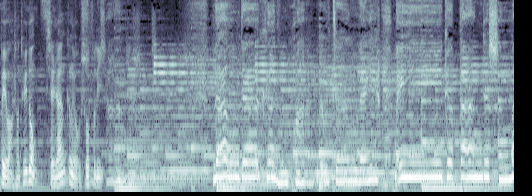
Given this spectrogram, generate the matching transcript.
被往上推动，显然更有说服力。聊得很欢，流的泪，每一个斑的伤疤。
